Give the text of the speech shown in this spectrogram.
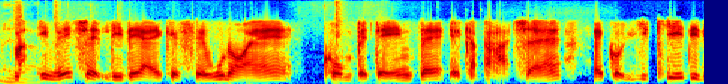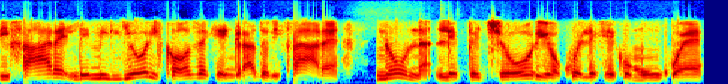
Esatto. Ma invece l'idea è che se uno è competente e capace, ecco, gli chiedi di fare le migliori cose che è in grado di fare, non le peggiori o quelle che comunque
